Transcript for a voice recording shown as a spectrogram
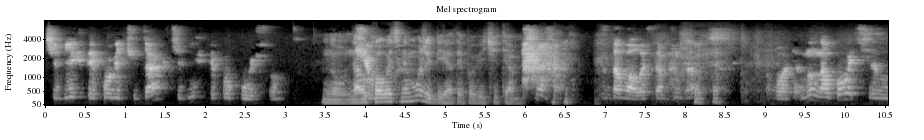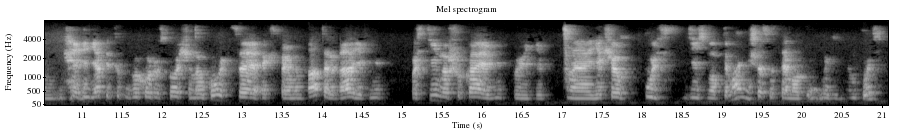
чи бігти по відчуттях, чи бігти по пульсу. Ну, науковець не може бігати по відчуттям. Здавалося б, да? От. Ну, науковець, я під виходжу з того, що науковець це експериментатор, да, який постійно шукає відповіді. Е, якщо пульс дійсно оптимальніша система, то ми візьмемо пульс.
